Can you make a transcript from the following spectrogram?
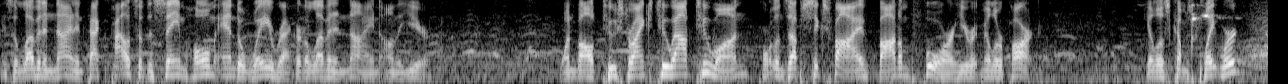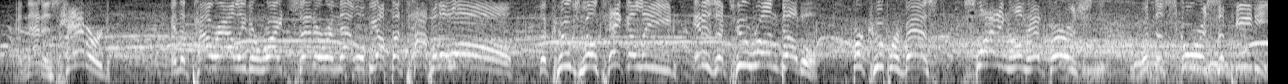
is 11 and 9. In fact, the Pilots have the same home and away record, 11 and 9 on the year. One ball, two strikes, two out, two on. Portland's up 6 5, bottom four here at Miller Park. Gillis comes plateward, and that is hammered in the power alley to right center, and that will be off the top of the wall. The Cougs will take a lead. It is a two run double for Cooper Vest, sliding home head first with the score Sapedi.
